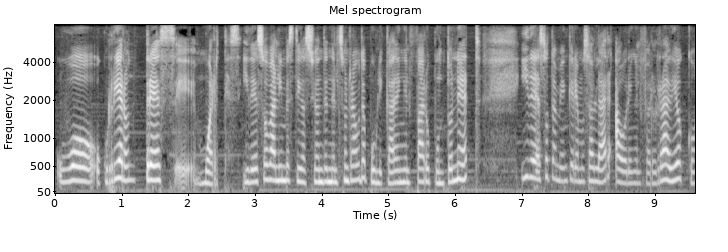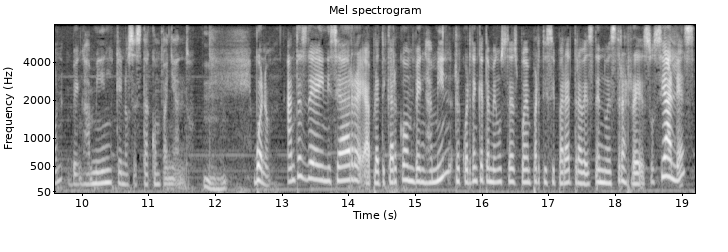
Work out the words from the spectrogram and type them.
hubo, ocurrieron tres eh, muertes. Y de eso va la investigación de Nelson Rauda, publicada en elfaro.net. Y de eso también queremos hablar ahora en el Faro Radio con Benjamín, que nos está acompañando. Bueno, antes de iniciar a platicar con Benjamín, recuerden que también ustedes pueden participar a través de nuestras redes sociales.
